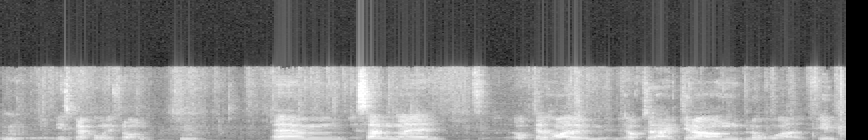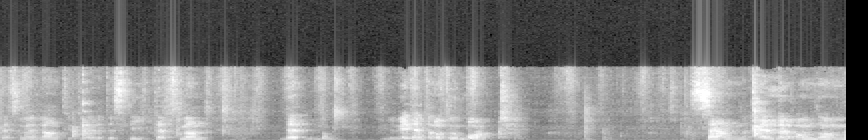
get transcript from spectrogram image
eh, Mm. inspiration ifrån. Mm. Ehm, sen, eh, och den har ju också det här grönblåa filtret som jag ibland tycker är lite slitet. Men det jag vet inte om de tog bort sen eller om de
